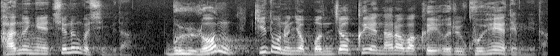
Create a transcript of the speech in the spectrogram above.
가능해지는 것입니다. 물론 기도는요 먼저 그의 나라와 그의 의를 구해야 됩니다.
